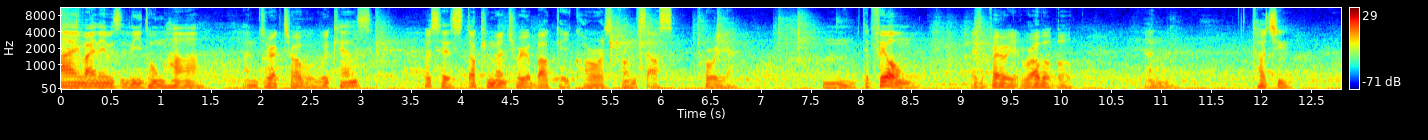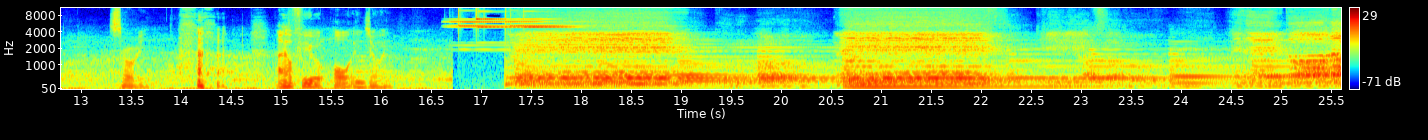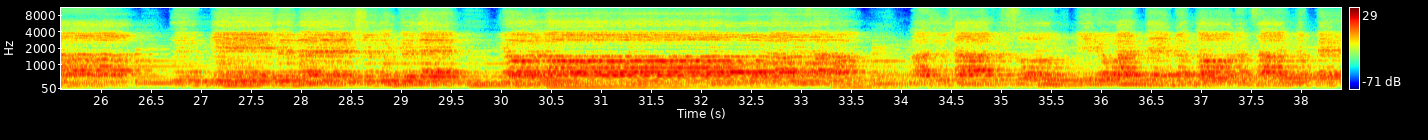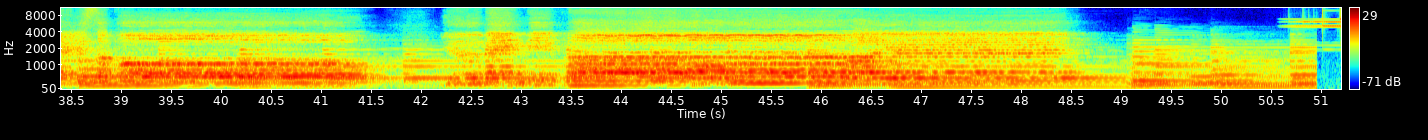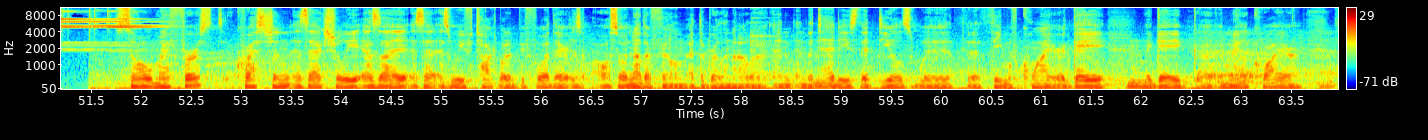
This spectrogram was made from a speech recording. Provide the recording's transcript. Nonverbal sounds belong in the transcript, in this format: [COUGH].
Hi, my name is Lee Dong-ha. I'm director of Weekends, which is documentary about gay chorus from South Korea. Mm, the film is very lovable and touching story. [LAUGHS] I hope you all enjoy. Question is actually, as I as, I, as we've talked about it before, there is also another film at the Berlinale and, and the Mm. Teddies that deals with the theme of choir, a gay Mm. a gay uh, a male choir,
